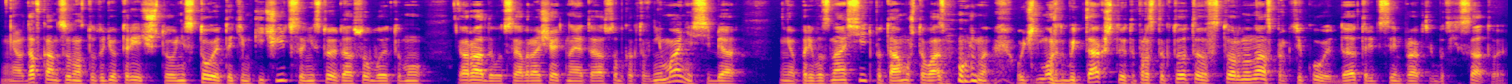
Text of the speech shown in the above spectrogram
да, в конце у нас тут идет речь, что не стоит этим кичиться, не стоит особо этому радоваться и обращать на это особо как-то внимание, себя превозносить, потому что, возможно, очень может быть так, что это просто кто-то в сторону нас практикует, да, 37 практик Бодхисаттвы.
